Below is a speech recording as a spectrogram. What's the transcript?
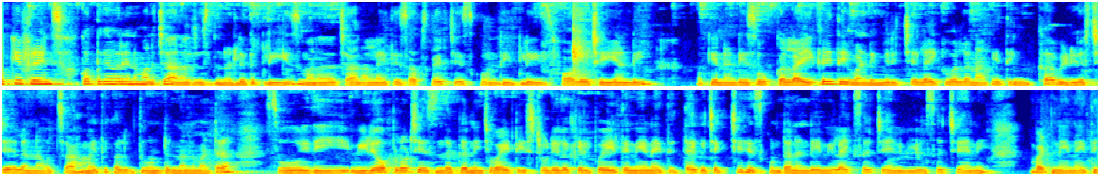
ఓకే ఫ్రెండ్స్ కొత్తగా ఎవరైనా మన ఛానల్ చూస్తున్నట్లయితే ప్లీజ్ మన ఛానల్ని అయితే సబ్స్క్రైబ్ చేసుకోండి. ప్లీజ్ ఫాలో చేయండి. ఓకేనండి. సో ఒక్క లైక్ అయితే ఇవ్వండి. మీరు ఇచ్చే లైక్ వల్ల నాకైతే ఇంకా వీడియోస్ చేయాలన్న ఉత్సాహం అయితే కలుగుతూ ఉంటుందన్నమాట. సో ఇది వీడియో అప్లోడ్ చేసిన దగ్గర నుంచి వైటీ స్టూడియోలోకి వెళ్ళిపోయి అయితే నేనైతే తెగ చెక్ చేసుకుంటానండి ఎన్ని లైక్స్ వచ్చాయని వ్యూస్ వచ్చాయని. బట్ నేనైతే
